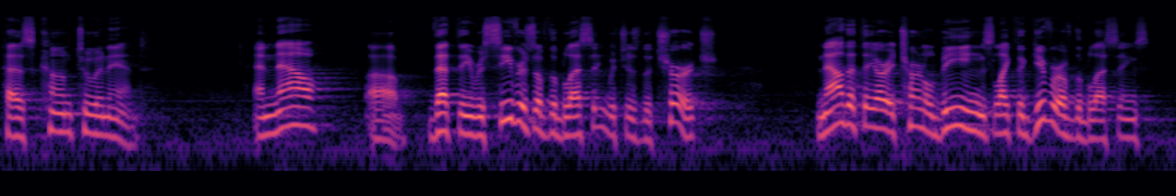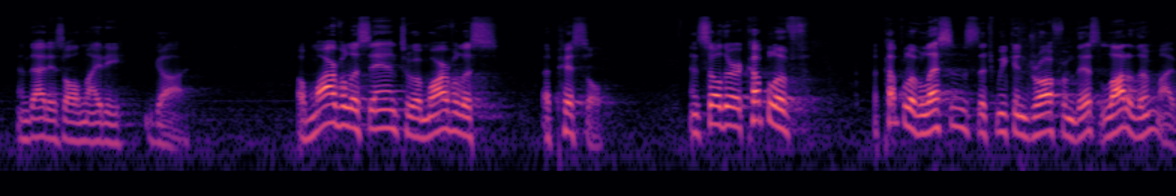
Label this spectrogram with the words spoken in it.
has come to an end. And now uh, that the receivers of the blessing, which is the church, now that they are eternal beings like the giver of the blessings, and that is Almighty God. A marvelous end to a marvelous epistle. And so there are a couple of a couple of lessons that we can draw from this, a lot of them, I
